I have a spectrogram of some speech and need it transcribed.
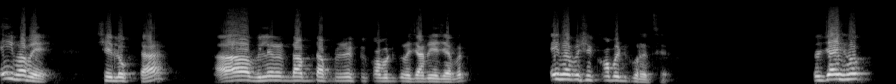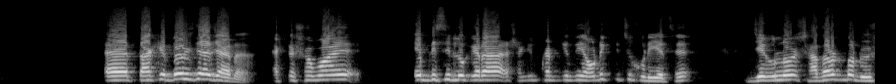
এইভাবে সেই লোকটা ভিলেনের নামটা আপনারা একটু কমেন্ট করে জানিয়ে যাবেন। এইভাবে সে কমেন্ট করেছে। তো যাই হোক তাকে দোষ দেওয়া যায় না। একটা সময় এফডিসির লোকেরা শাকিব খানকে দিয়ে অনেক কিছু করিয়েছে, যেগুলো সাধারণ মানুষ,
